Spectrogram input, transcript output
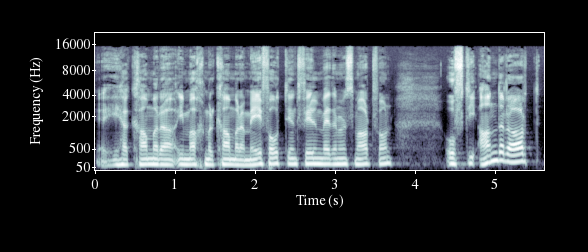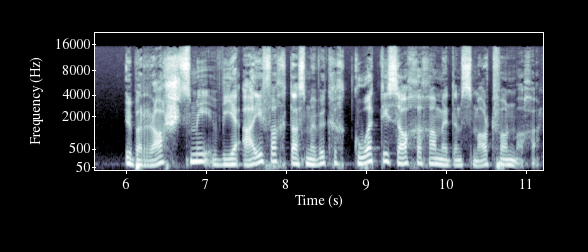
ich, habe Kamera, ich mache mir Kamera mehr Fotos und Film mit dem Smartphone. Auf die andere Art überrascht es mich, wie einfach, dass man wirklich gute Sachen kann mit dem Smartphone machen kann.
